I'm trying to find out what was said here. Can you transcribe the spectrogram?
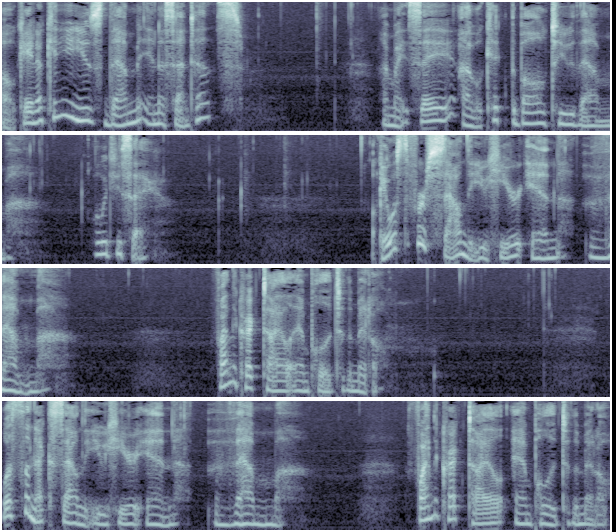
Okay, now can you use them in a sentence? I might say, I will kick the ball to them. What would you say? Okay, what's the first sound that you hear in them? Find the correct tile and pull it to the middle. What's the next sound that you hear in them? Find the correct tile and pull it to the middle.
